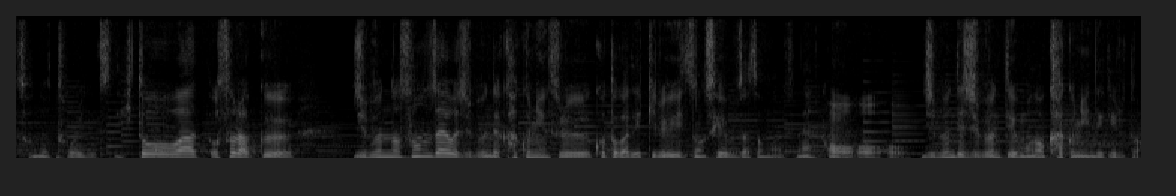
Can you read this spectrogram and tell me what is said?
その通りですね。人はおそらく自分の存在を自分で確認することができる唯一の生物だと思うんですね。ほうほうほう、自分で自分っていうものを確認できると。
